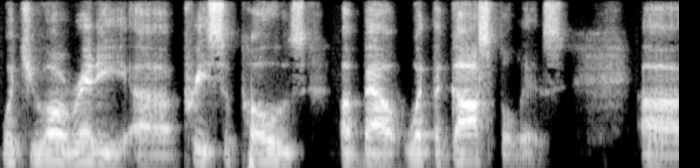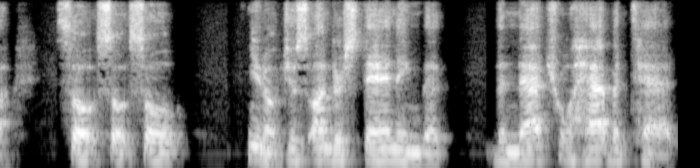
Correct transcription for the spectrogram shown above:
what you already uh, presuppose about what the gospel is." So, so, so you know, just understanding that the natural habitat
